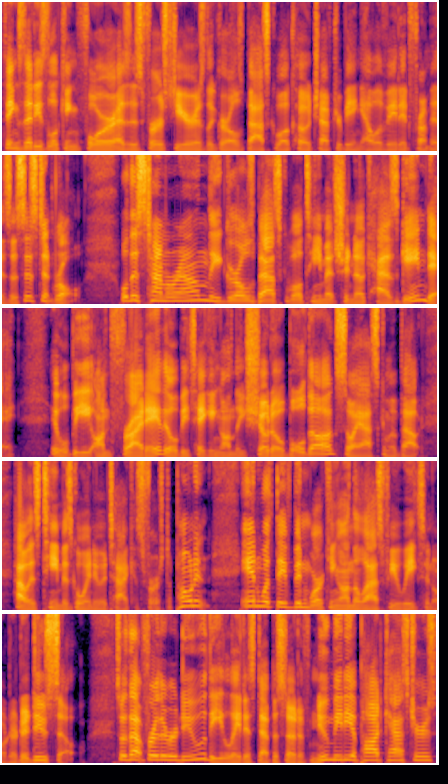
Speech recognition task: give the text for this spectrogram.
things that he's looking for as his first year as the girls basketball coach after being elevated from his assistant role. Well, this time around, the girls basketball team at Chinook has game day. It will be on Friday. They will be taking on the Choteau Bulldogs. So I ask him about how his team is going to attack his first opponent and what they've been working on the last few weeks in order to do so. So without further ado, the latest episode of New Media Podcasters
